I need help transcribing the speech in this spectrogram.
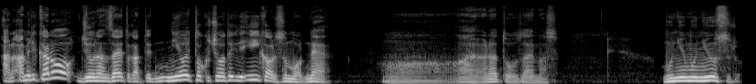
あのアメリカの柔軟剤とかって匂い特徴的でいい香りするもんね。あはいありがとうございます。ムニュムニュする。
